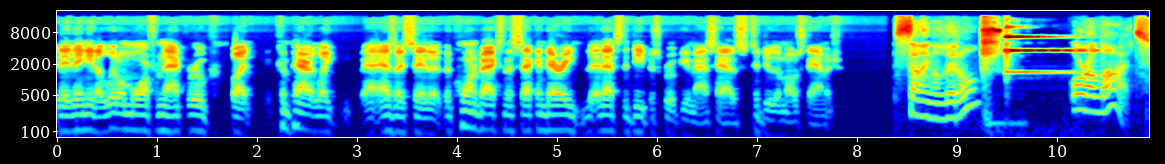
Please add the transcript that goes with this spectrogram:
They they need a little more from that group, but compare like as I say, the, the cornerbacks in the secondary, that's the deepest group UMass has to do the most damage. Selling a little or a lot.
